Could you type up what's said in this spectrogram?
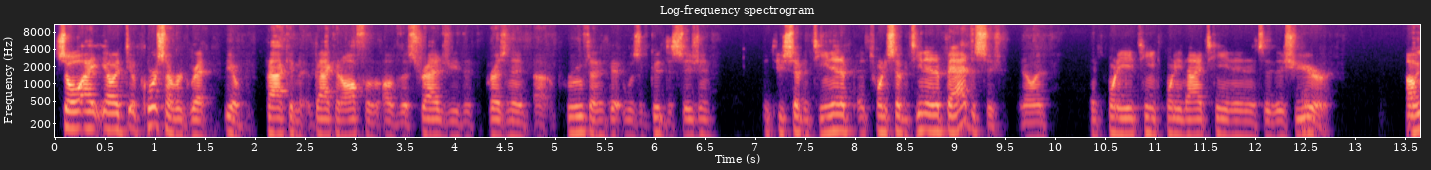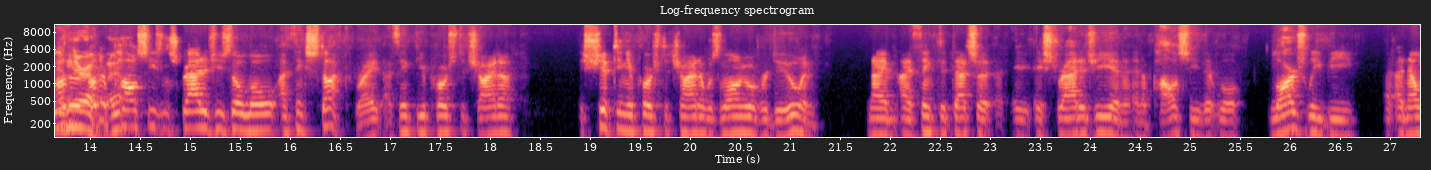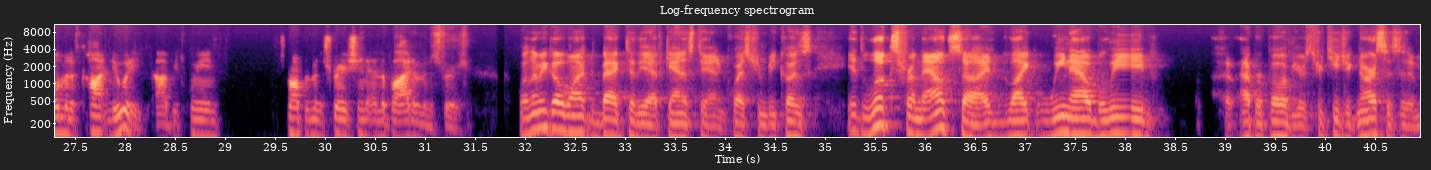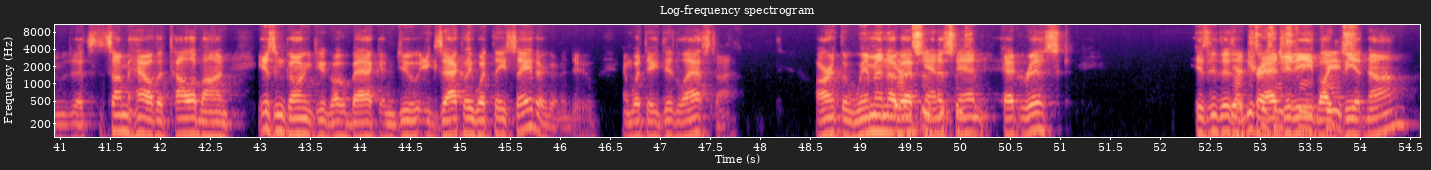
So I, you know, of course, I regret, you know, backing backing off of, of the strategy that the president uh, approved. I think that was a good decision in 2017 and a, 2017 and a bad decision, you know, in, in 2018, 2019, and into this year. Uh, Well, other, other policies and strategies, though, Lowell, I think stuck, right? I think the approach to China, shifting the approach to China was long overdue. And, and I, I think that that's a, a, a strategy and, and a policy that will largely be an element of continuity uh, between Trump administration and the Biden administration. Well, let me go back to the Afghanistan question because it looks from the outside like we now believe, uh, apropos of your strategic narcissism, that somehow the Taliban isn't going to go back and do exactly what they say they're going to do and what they did last time. Aren't the women of Yeah, this is- Afghanistan at risk? Isn't it Yeah, a this tragedy like case. Vietnam?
